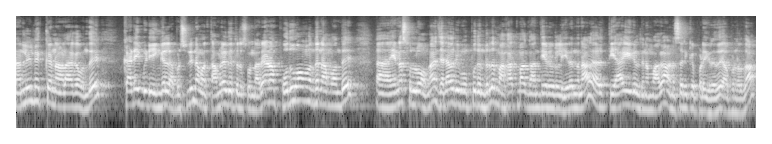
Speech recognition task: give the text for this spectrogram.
நல்லிணக்க நாளாக வந்து கடைபிடிங்கள் அப்படின்னு சொல்லி நம்ம தமிழகத்தில் சொன்னார். ஆனால் பொதுவாக வந்து நம்ம வந்து என்ன சொல்லுவோம்னா ஜனவரி முப்பதுன்றது மகாத்மா காந்தி இறந்த நாள் அது தியாகிகள் தினமாக அனுசரிக்கப்படுகிறது அப்படின்றது தான்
